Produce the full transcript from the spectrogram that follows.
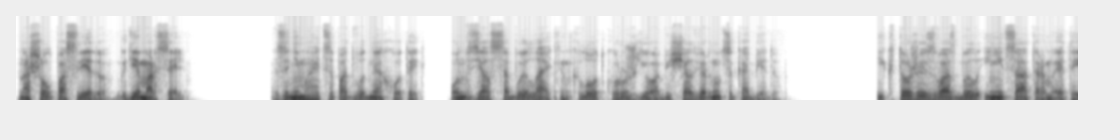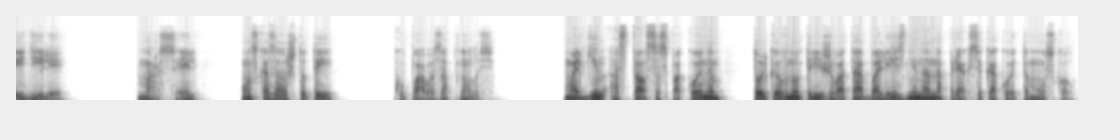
«Нашел по следу. Где Марсель?» Занимается подводной охотой. Он взял с собой лайтинг, лодку, ружье, обещал вернуться к обеду. И кто же из вас был инициатором этой идиллии? Марсель. Он сказал, что ты... Купава запнулась. Мальгин остался спокойным, только внутри живота болезненно напрягся какой-то мускул.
